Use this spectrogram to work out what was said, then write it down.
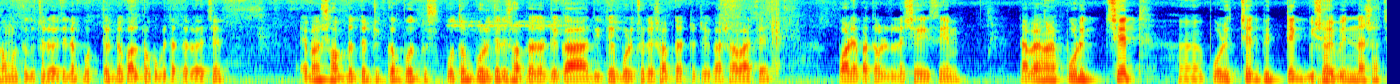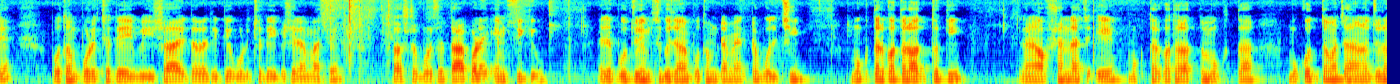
সমস্ত কিছু রয়েছে। এটা প্রত্যেকটা গল্প কবিতাতে রয়েছে। এবং শব্দার্থ টিকা, প্রথম পরিচ্ছেদে শব্দার্থ টিকা, দ্বিতীয় পরিচ্ছেদে শব্দার্থ টিকা সব আছে। পরে পাতা উল্টালে সেই সেম তারপর এখানে পরিচ্ছেদ পরিচ্ছেদ ভিত্তিক বিষয় বিন্যাস আছে। প্রথম পরিচ্ছেদে এই বিষয় তবে দ্বিতীয় পরিচ্ছেদে এই বিষয় নাম আছে, ষষ্ঠ পরিচ্ছেদ, তারপরে এমসিকিউ যে প্রচুর এমসিকিউ যেমন প্রথমটা আমি একটা বলছি। মুক্তার কথার অর্থ কী? এখানে অপশান আছে এ মুক্তার কথার অর্থ মুক্তা, মোকদ্দমা চালানোর জন্য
